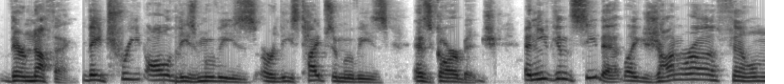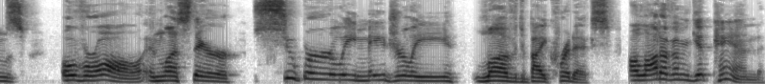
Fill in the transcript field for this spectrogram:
they're nothing. They treat all of these movies or these types of movies as garbage. And you can see that like genre films overall, unless they're superly majorly loved by critics, a lot of them get panned.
